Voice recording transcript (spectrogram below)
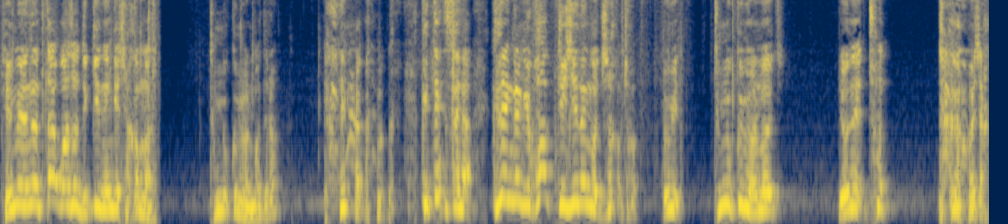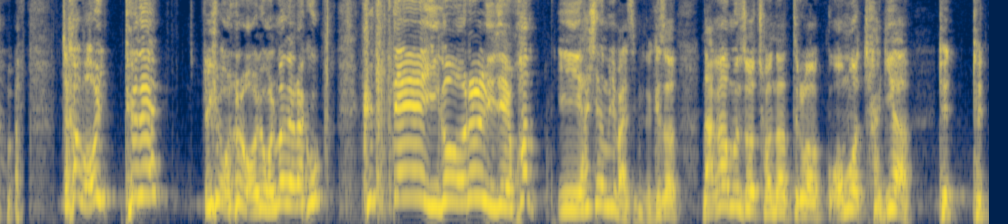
되면은 딱 와서 느끼는 게 잠깐만 등록금이 얼마더라? 그때서야 그 생각이 확 드시는 거죠. 잠깐, 잠깐 여기 등록금이 얼마지? 연애 천 잠깐만 잠깐만 잠깐만 어이 되네? 저기 얼, 얼, 얼마 내라고? 그때 이거를 이제 확 이 하시는 분이 많습니다. 그래서 나가면서 전화 들어왔고 어머 자기야 되, 되,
